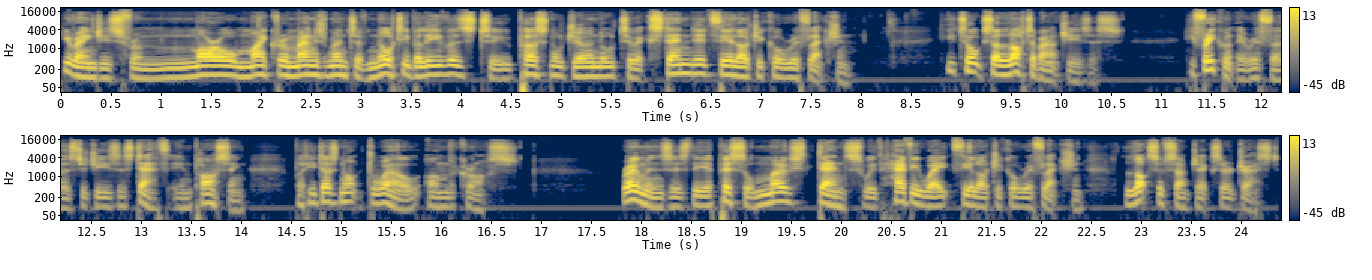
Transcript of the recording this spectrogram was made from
He ranges from moral micromanagement of naughty believers to personal journal to extended theological reflection. He talks a lot about Jesus. He frequently refers to Jesus' death in passing, but he does not dwell on the cross. Romans is the epistle most dense with heavyweight theological reflection. Lots of subjects are addressed,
